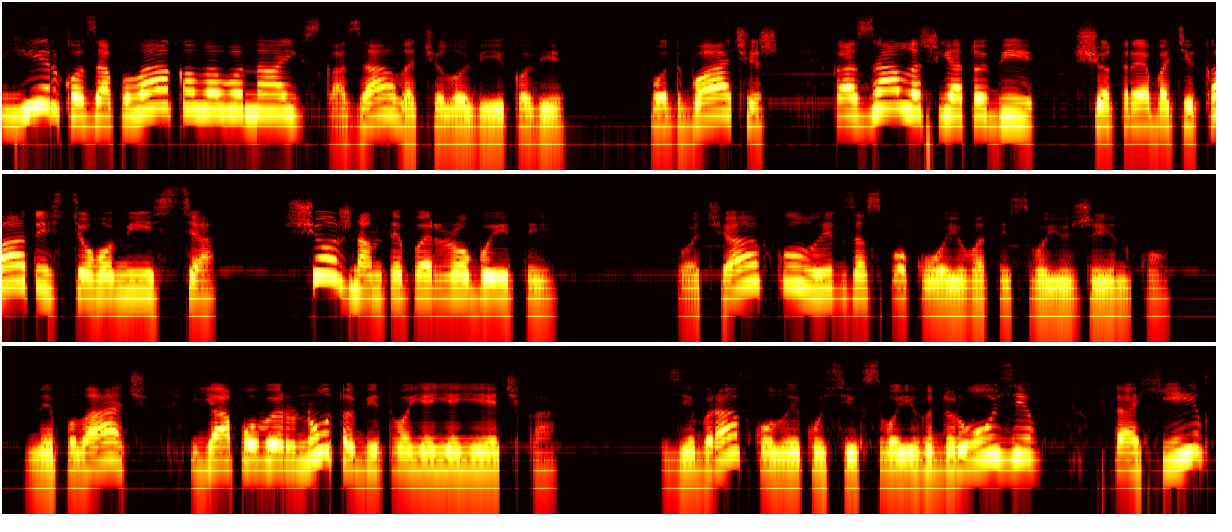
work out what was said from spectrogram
Гірко заплакала вона й сказала чоловікові. От бачиш, казала ж я тобі, що треба тікати з цього місця. Що ж нам тепер робити? Почав кулик заспокоювати свою жінку. Не плач, я поверну тобі твоє яєчка. Зібрав кулик усіх своїх друзів, птахів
